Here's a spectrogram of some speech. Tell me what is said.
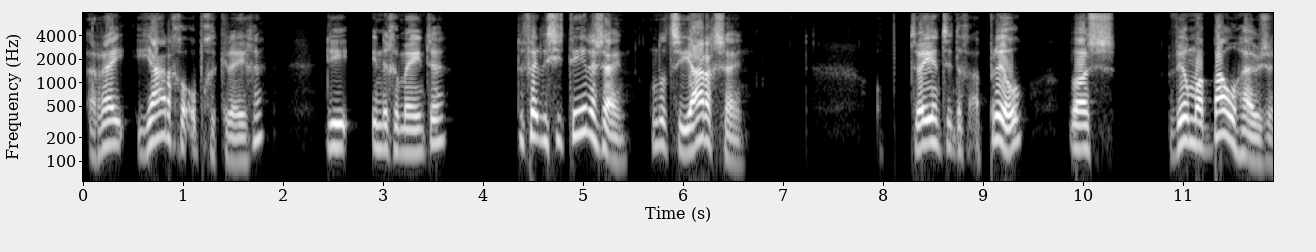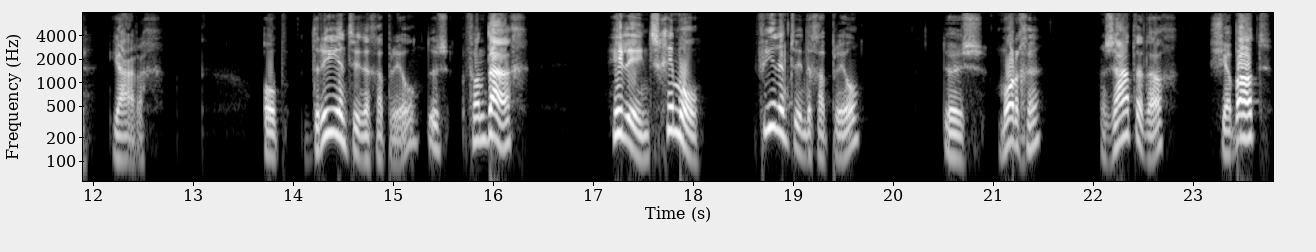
rij jarigen opgekregen die in de gemeente te feliciteren zijn, omdat ze jarig zijn. Op 22 april was Wilma Bouwhuizen jarig. Op 23 april, dus vandaag, Helene Schimmel. 24 april, dus morgen, zaterdag, Shabbat,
